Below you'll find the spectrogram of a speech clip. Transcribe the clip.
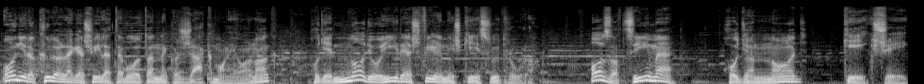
Annyira különleges élete volt ennek a Jacques Mayolnak, hogy egy nagyon híres film is készült róla. Az a címe, hogy a nagy kékség.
